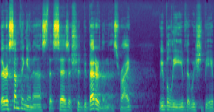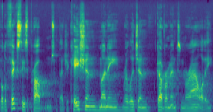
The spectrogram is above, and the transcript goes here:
There is something in us that says it should be better than this, right? We believe that we should be able to fix these problems with education, money, religion, government, and morality.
